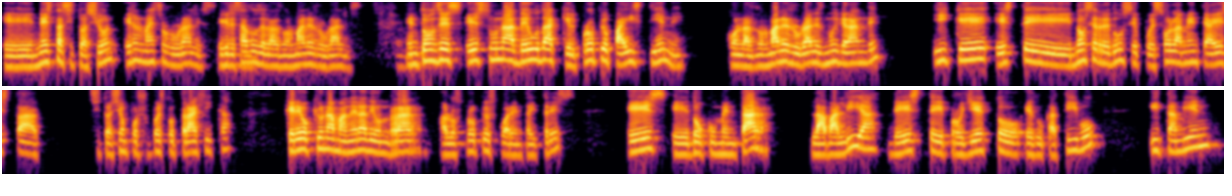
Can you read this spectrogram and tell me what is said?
eh, en esta situación, eran maestros rurales, egresados de las normales rurales. Entonces, es una deuda que el propio país tiene con las normales rurales muy grande y que este no se reduce pues solamente a esta situación, por supuesto, trágica. Creo que una manera de honrar a los propios 43 es eh, documentar la valía de este proyecto educativo y también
